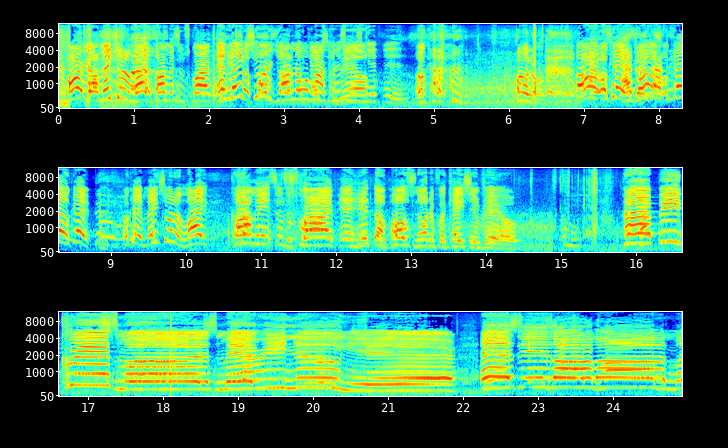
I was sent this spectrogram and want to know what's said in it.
All right, y'all. Make sure to like, comment, subscribe, And make sure y'all know what my Christmas bell. gift is. Okay. Hold on. All right. Okay. So, okay. Okay. Okay. Make sure to like, comment, subscribe, and hit the post notification bell. Come on. Happy Christmas, Merry New Year. This is our Vlogmas.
